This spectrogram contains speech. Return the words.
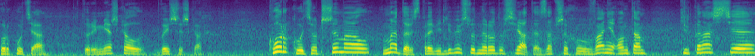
Korkucia, który mieszkał w Wejszyszkach. Korkuć otrzymał medal Sprawiedliwy wśród Narodów Świata za przechowywanie. On tam kilkanaście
